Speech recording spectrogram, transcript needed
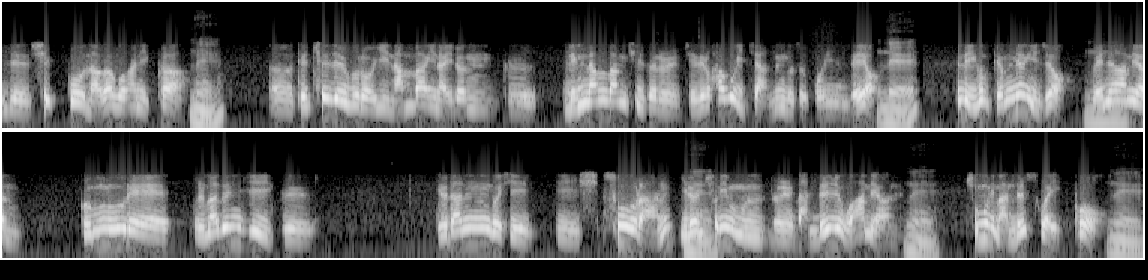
이제 싣고 나가고 하니까 네. 어, 대체적으로 이 난방이나 이런 그 냉난방 시설을 제대로 하고 있지 않는 것으로 보이는데요. 네. 근데 이건 변명이죠. 음. 왜냐하면 건물에 얼마든지 그 여단 것이 이 수월한 이런 네. 출입문을 만들려고 하면 네. 충분히 만들 수가 있고 네.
